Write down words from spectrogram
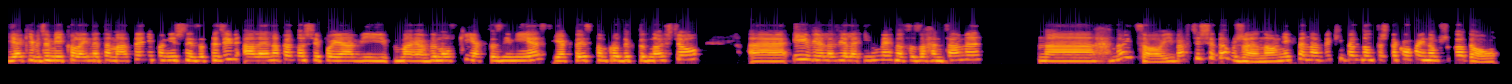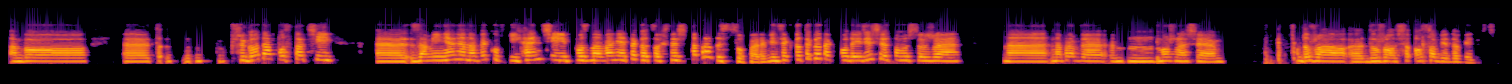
jakie będziemy mieli kolejne tematy, niekoniecznie za tydzień, ale na pewno się pojawi wymówki, jak to z nimi jest, jak to jest z tą produktywnością e, i wiele, wiele innych, no co zachęcamy. No i co? I bawcie się dobrze. No, niech te nawyki będą też taką fajną przygodą, bo e, to, przygoda w postaci e, zamieniania nawyków i chęci poznawania tego, co chcesz, naprawdę jest super. Więc jak do tego tak podejdziecie, to myślę, że naprawdę można się dużo, dużo o sobie dowiedzieć.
